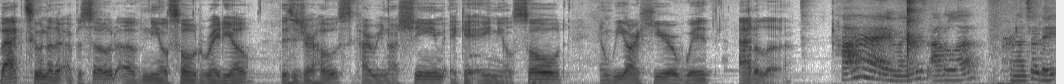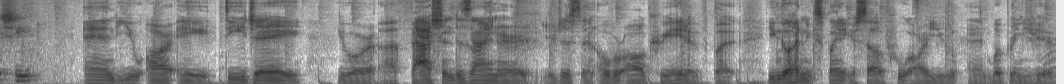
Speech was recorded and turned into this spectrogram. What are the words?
back to another episode of Neo Sold Radio. This is your host, Kyrie Nashim, aka Neo Sold, and we are here with Adhila. Hi, my name is Adhila. Pronouns are they, she. And you are a DJ, you're a fashion designer, you're just an overall creative, but you can go ahead and explain it yourself. Who are you and what brings you here?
